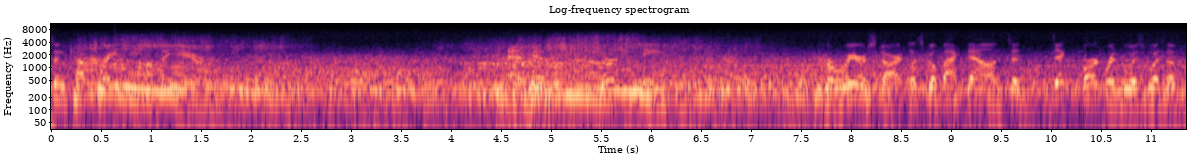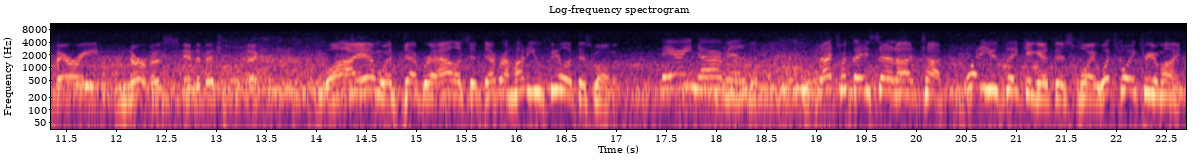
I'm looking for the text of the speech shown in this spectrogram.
Winston Cup race of the year. And his 13th career start. Let's go back down to Dick Berggren, who is with a very nervous individual. Dick? Well, I am with Deborah Allison. Deborah, how do you feel at this moment? Very nervous. That's what they said on top. What are you thinking at this point? What's going through your mind?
